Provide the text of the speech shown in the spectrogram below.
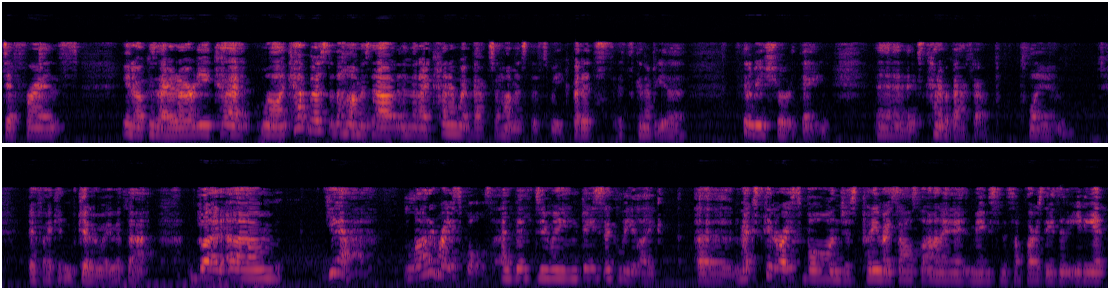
difference, you know, because I had already cut. Well, I cut most of the hummus out, and then I kind of went back to hummus this week. But it's it's gonna be a it's gonna be a short thing, and it's kind of a backup plan if I can get away with that. But um, yeah, a lot of rice bowls. I've been doing basically like a Mexican rice bowl and just putting my salsa on it, maybe some sunflower seeds and eating it.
